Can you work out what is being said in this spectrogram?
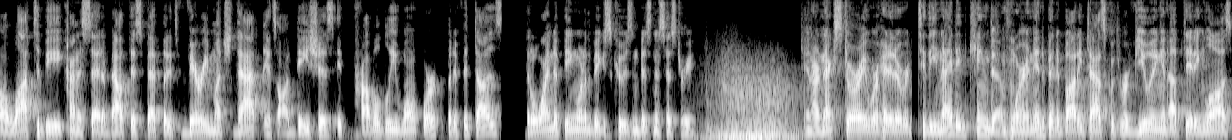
a lot to be kind of said about this bet, but it's very much that. It's audacious. It probably won't work, but if it does, it'll wind up being one of the biggest coups in business history. In our next story, we're headed over to the United Kingdom, where an independent body tasked with reviewing and updating laws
